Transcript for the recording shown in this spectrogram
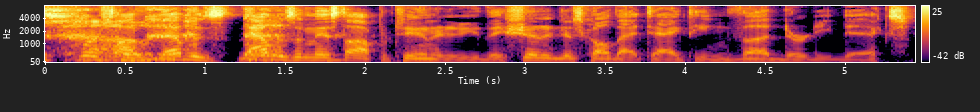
first off, that was that was a missed opportunity. They should have just called that tag team the Dirty Dicks.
